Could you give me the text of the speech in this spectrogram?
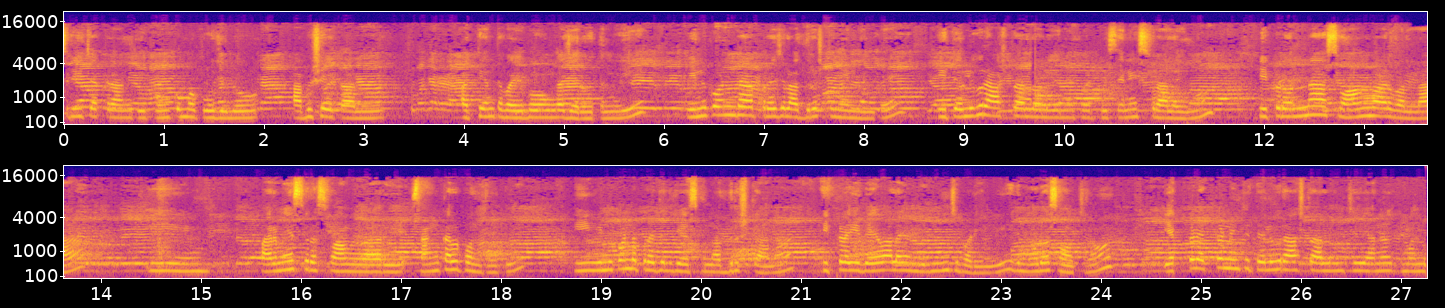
శ్రీచక్రానికి కుంకుమ పూజలు అభిషేకాలు అత్యంత వైభవంగా జరుగుతున్నాయి. వినుకొండ ప్రజల అదృష్టం ఏంటంటే ఈ తెలుగు రాష్ట్రాల్లో లేనటువంటి శనీశ్వరాలయము ఇక్కడ ఉన్న స్వామివారి వల్ల ఈ పరమేశ్వర స్వామి వారి సంకల్పంతో ఈ వినుకొండ ప్రజలు చేసుకున్న అదృష్టాన ఇక్కడ ఈ దేవాలయం నిర్మించబడింది. ఇది మూడో సంవత్సరం. ఎక్కడెక్కడి నుంచి తెలుగు రాష్ట్రాల నుంచి అనేక మంది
